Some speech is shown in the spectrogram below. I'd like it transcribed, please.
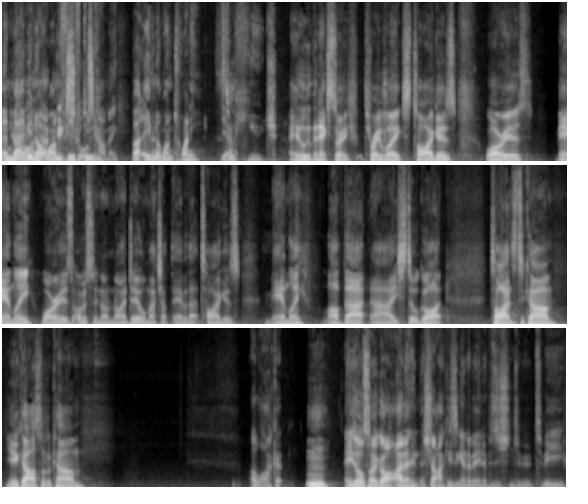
And You're maybe right, not that 150, Big coming. but even a 120, still huge. And you look at the next three three weeks: Tigers, Warriors, Manly. Warriors obviously not an ideal matchup there, but that Tigers, Manly, love that. Uh, he's still got Titans to come, Newcastle to come. I like it. Mm. He's also got. I don't think the Sharkies are going to be in a position to to be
